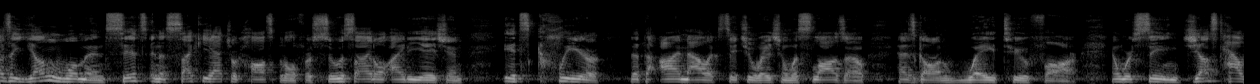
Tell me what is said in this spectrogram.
As a young woman sits in a psychiatric hospital for suicidal ideation, it's clear that the I'm Alex situation with Slazo has gone way too far. And we're seeing just how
